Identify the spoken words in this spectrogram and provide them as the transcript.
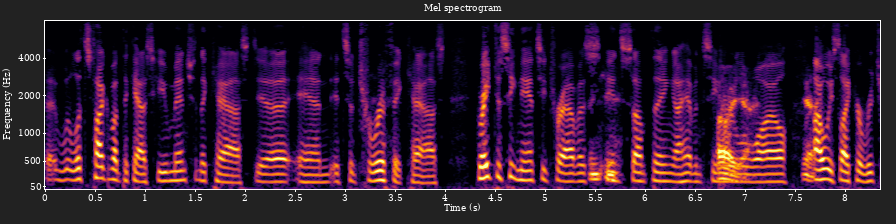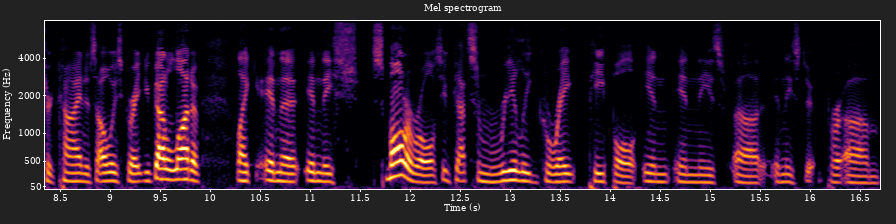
uh, let's talk about the cast. You mentioned the cast, uh, and it's a terrific cast. Great to see Nancy Travis in something I haven't seen Oh, her in a yeah. little while. Yeah. I always like her. Richard Kind is always great. You've got a lot of like in the in the sh- smaller roles. You've got some really great people in in these uh, in these um,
